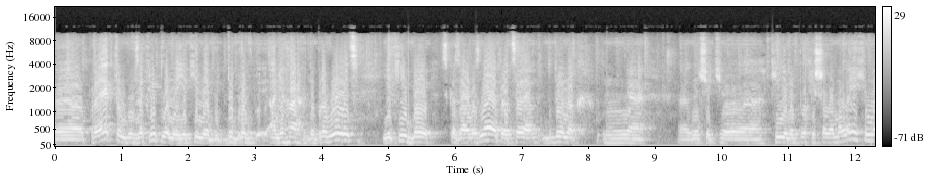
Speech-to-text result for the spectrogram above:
е, проектом був закріплений який-небудь добров... олігарх-доброволець, який би сказав, ви знаєте, оце будинок е, значить, Київ епохи Шалом Алейхіма,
